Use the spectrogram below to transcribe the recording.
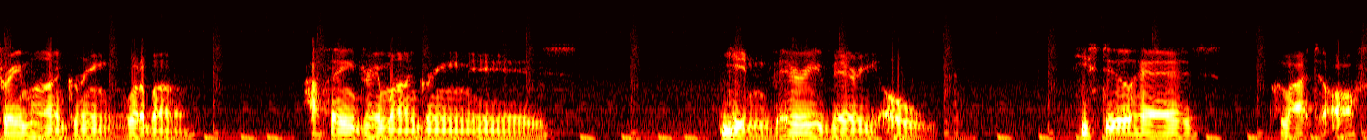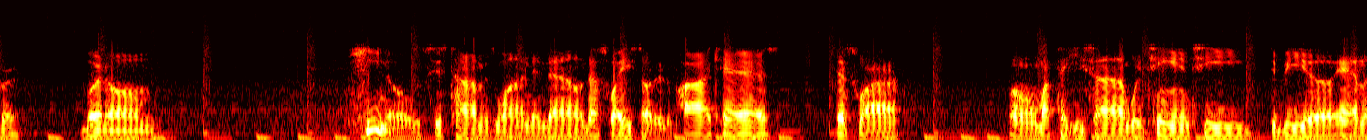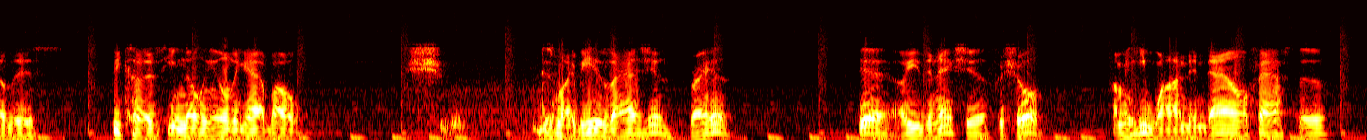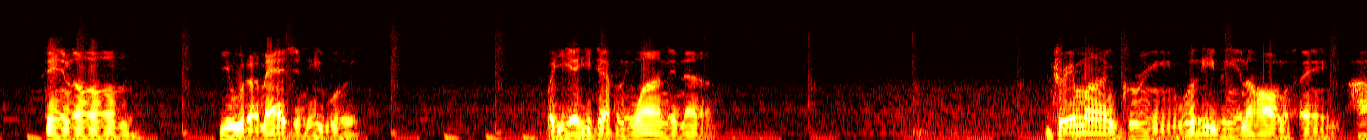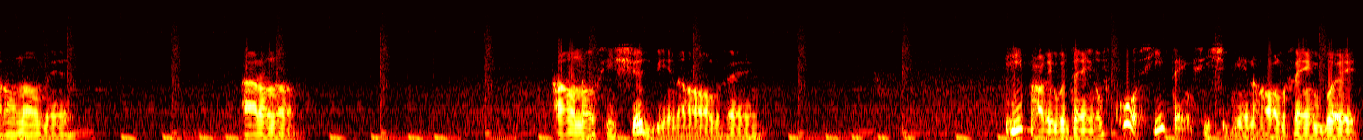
Draymond Green, what about him? I think Draymond Green is getting very, very old. He still has a lot to offer, but um, he knows his time is winding down. That's why he started a podcast. That's why um, I think he signed with TNT to be an analyst because he know he only got about shoot, this might be his last year right here. Yeah, or even next year for sure. I mean, he winding down faster than um you would imagine he would. But yeah, he definitely winding down. Draymond Green, will he be in the Hall of Fame? I don't know, man. I don't know. I don't know if he should be in the Hall of Fame. He probably would think, of course, he thinks he should be in the Hall of Fame, but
